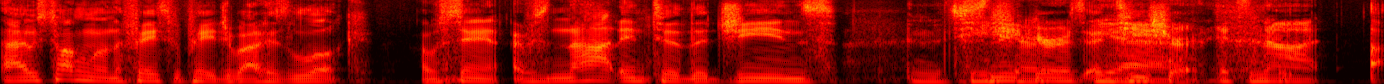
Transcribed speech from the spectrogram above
I was talking on the Facebook page about his look. I was saying I was not into the jeans, And the t-shirt. sneakers, and Yeah, t-shirt. It's not. Uh,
